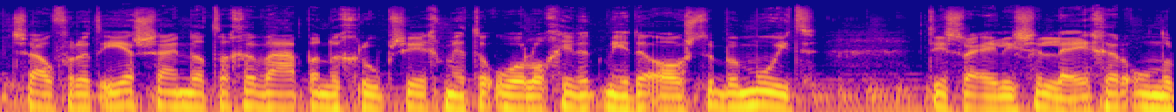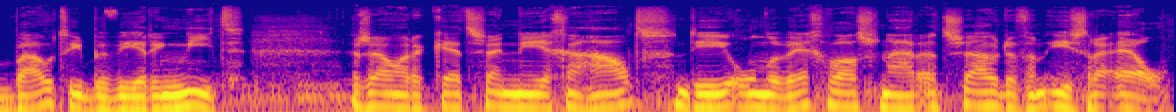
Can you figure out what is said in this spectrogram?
Het zou voor het eerst zijn dat de gewapende groep zich met de oorlog in het Midden-Oosten bemoeit. Het Israëlische leger onderbouwt die bewering niet. Er zou een raket zijn neergehaald die onderweg was naar het zuiden van Israël.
